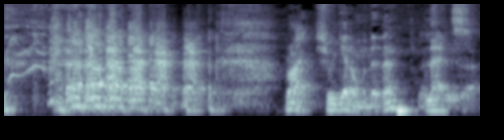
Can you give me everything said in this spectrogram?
Right, should we get on with it then? Let's. do that.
